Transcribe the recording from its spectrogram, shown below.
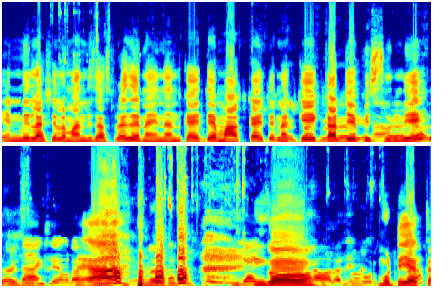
ఎనిమిది లక్షల మంది సబ్స్క్రైబర్ అయినందుకు అయితే మా అక్క అయితే నాకు కేక్ కట్ చేపిస్తుంది. ఇంకో. ముట్టి అక్క.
